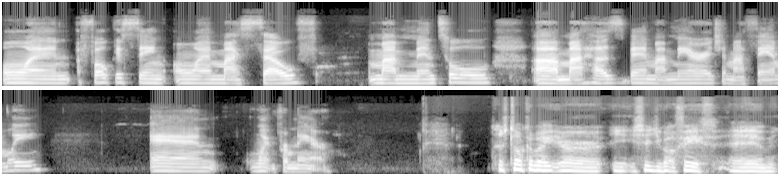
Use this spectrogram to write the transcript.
on focusing on myself my mental, um, my husband, my marriage, and my family, and went from there. Let's talk about your. You said you got faith. Um,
